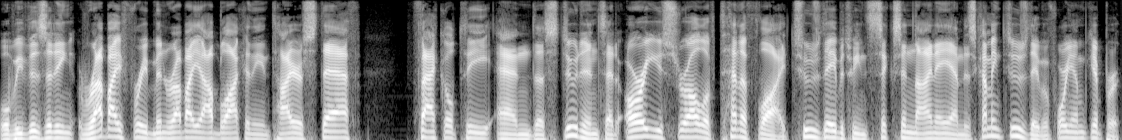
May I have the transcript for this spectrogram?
We'll be visiting Rabbi Friedman, Rabbi Yablok, and the entire staff, faculty, and uh, students at Or Yisrael of Tenafly, Tuesday between 6 and 9 a.m. This coming Tuesday before Yom Kippur.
